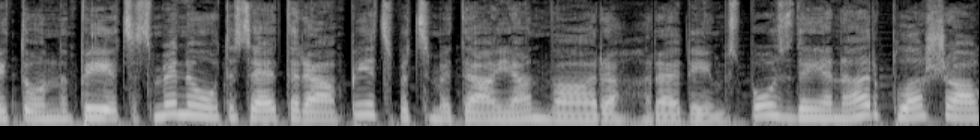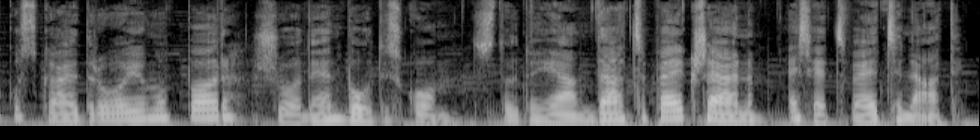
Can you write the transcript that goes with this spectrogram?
Un 5 minūtes ēterā 15. janvāra raidījums pusdiena ar plašāku skaidrojumu par šodien būtisko. Studijām Dāca Pēkšēna. Esiet sveicināti!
